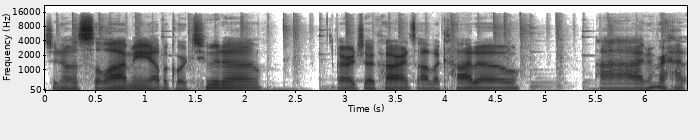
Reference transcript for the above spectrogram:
Genoa salami, albacore tuna, artichoke hearts, avocado. Uh, I've never had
